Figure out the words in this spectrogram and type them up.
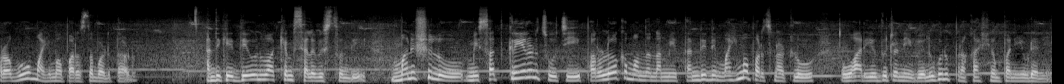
ప్రభు మహిమపరచబడతాడు. అందుకే దేవుని వాక్యం సెలవిస్తుంది. మనుషులు మీ సత్క్రియలను చూచి పరలోకమందున్న మీ తండ్రిని మహిమపరచినట్లు వారి ఎదుట నీ వెలుగును ప్రకాశింపనీయుడని.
